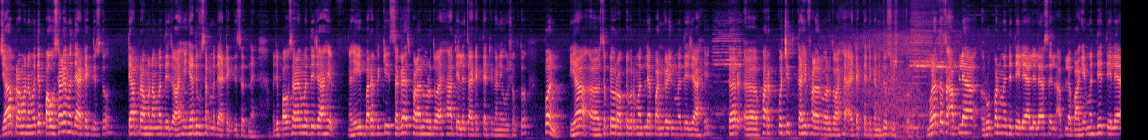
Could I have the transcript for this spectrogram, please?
ज्या प्रमाणामध्ये पावसाळ्यामध्ये अटॅक दिसतो त्या प्रमाणामध्ये जो आहे ह्या दिवसांमध्ये अटॅक दिसत नाही. म्हणजे पावसाळ्यामध्ये जे आहे हे बऱ्यापैकी सगळ्याच फळांवर जो आहे हा तेलाचा अटॅक त्या ठिकाणी होऊ शकतो. पण ह्या सप्टेंबर ऑक्टोबरमधल्या पानगळींमध्ये जे आहे तर फार क्वचित काही फळांवर जो आहे अटॅक त्या ठिकाणी दिसू शकतो. मुळातच आपल्या रोपांमध्ये तेले आलेले असेल आपल्या बागेमध्ये तेल्या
